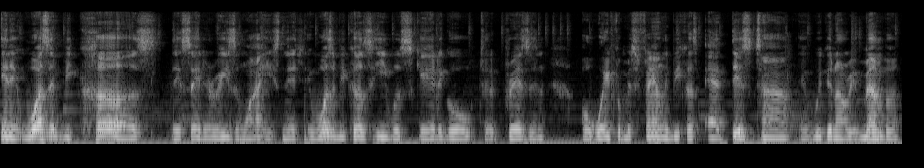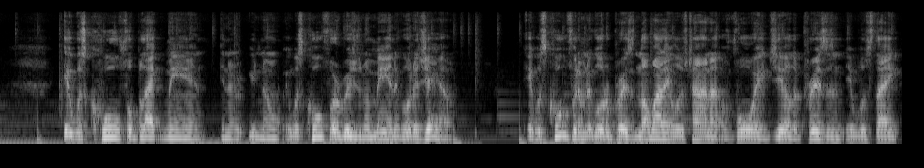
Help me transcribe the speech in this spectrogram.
And it wasn't because they say the reason why he snitched. It wasn't because he was scared to go to prison away from his family. Because at this time, if we can all remember, it was cool for black men, in a, you know, it was cool for original men to go to jail. It was cool for them to go to prison. Nobody was trying to avoid jail or prison. It was like,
